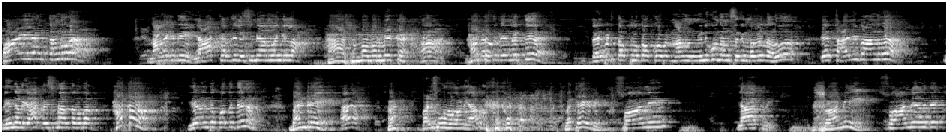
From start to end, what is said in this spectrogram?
ಬಾಯಿಲಿ ಅಂತಂದ್ರ ನನಗೆ ನೀ ಯಾಕೆ ಕರ್ದಿ ಲಕ್ಷ್ಮಿ ಅನ್ನುವಂಗಿಲ್ಲ. ಹಾ ಸುಮ್ಮ ಬರ್ಬೇಕ. ಹಾ. ಹೆಸರು ಏನೈತಿ? ದಯವಿಟ್ಟು ತಪ್ಪು ತಿಳ್ಕೊಬೇಡ ನಾನು ನಿನಗೂ ನನ್ನ ಸರಿ ಮಗಳು ಏ ತಾರಿ ಬಾ ಅಂದ್ರ ನೀನ್ ನನಗೆ ಯಾಕೆ ಲಕ್ಷ್ಮಿ ಅಂತ ಅನ್ಬಾರ್ದು. ಹೌದು ಏನಂತ ಗೊತ್ತದೇನ ಬನ್ರಿ ಹಾ ಬಳಸ್ಕೊಂಡು ಹೋಗೋಣ ಯಾರು? ಗೊತ್ತಾಗ್ರಿ ಸ್ವಾಮಿ ಯಾಕ್ರಿ? ಸ್ವಾಮಿ. ಸ್ವಾಮಿ ಅನ್ಬೇಕು.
